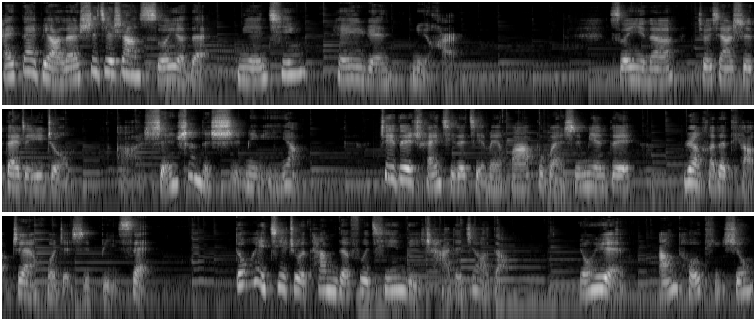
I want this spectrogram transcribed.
还代表了世界上所有的年轻黑人女孩，所以呢，就像是带着一种啊神圣的使命一样，这对传奇的姐妹花，不管是面对任何的挑战或者是比赛，都会记住他们的父亲理查的教导：永远昂头挺胸，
